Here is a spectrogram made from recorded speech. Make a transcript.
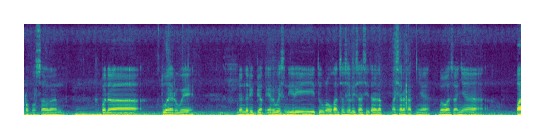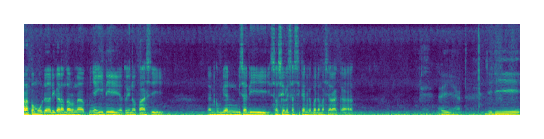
proposal kan hmm. kepada ketua RW dan dari pihak RW sendiri itu melakukan sosialisasi terhadap masyarakatnya bahwasanya para pemuda di Karang Taruna punya ide atau inovasi dan kemudian bisa disosialisasikan kepada masyarakat. Iya jadi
